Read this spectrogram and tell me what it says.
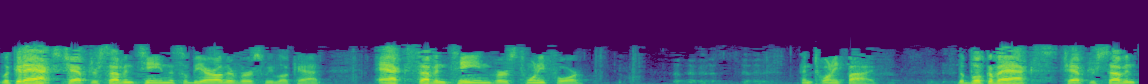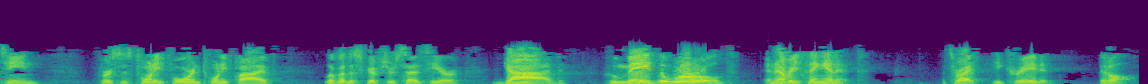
Look at Acts chapter 17. This will be our other verse we look at. Acts 17, verse 24 and 25. The book of Acts, chapter 17, verses 24 and 25. Look what the scripture says here. God, who made the world and everything in it. That's right. He created it all.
